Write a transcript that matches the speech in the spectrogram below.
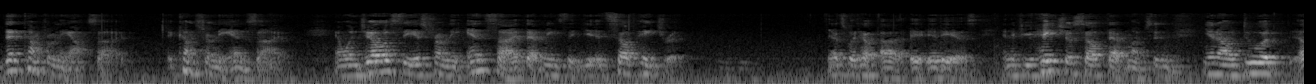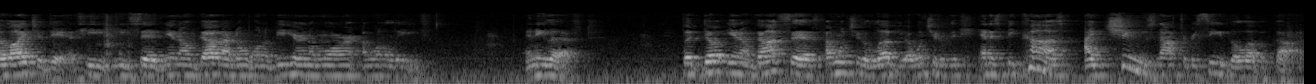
It doesn't come from the outside. It comes from the inside. And when jealousy is from the inside, that means that it's self hatred. That's what uh, it is. And if you hate yourself that much, then you know, do what Elijah did. He he said, you know, God, I don't want to be here no more. I want to leave, and he left. But don't you know? God says, I want you to love you. I want you to, and it's because I choose not to receive the love of God.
